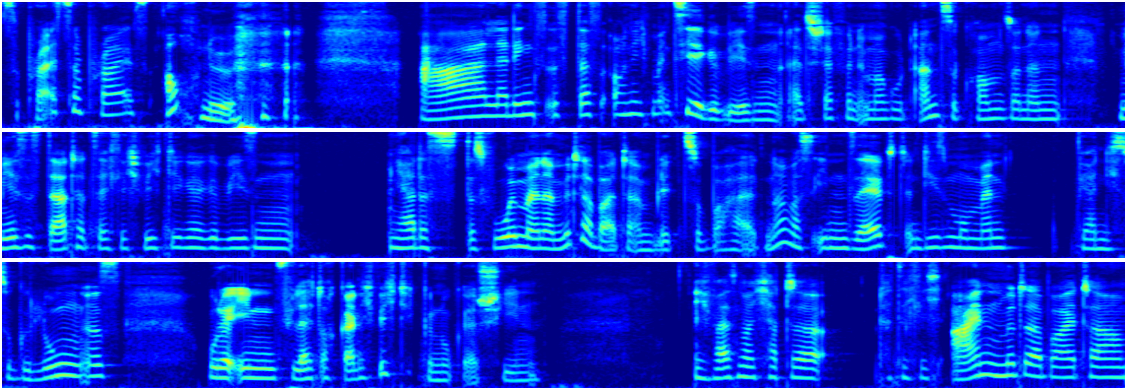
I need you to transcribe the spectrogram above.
Surprise, surprise, auch nö. Allerdings ist das auch nicht mein Ziel gewesen, als Chefin immer gut anzukommen, sondern mir ist es da tatsächlich wichtiger gewesen, ja, das, das Wohl meiner Mitarbeiter im Blick zu behalten, ne? was ihnen selbst in diesem Moment ja nicht so gelungen ist oder ihnen vielleicht auch gar nicht wichtig genug erschien. Ich weiß noch, ich hatte tatsächlich einen Mitarbeiter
